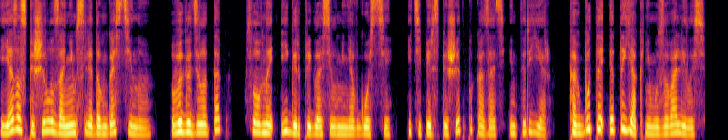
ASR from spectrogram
Я заспешила за ним следом в гостиную. Выглядело так, словно Игорь пригласил меня в гости и теперь спешит показать интерьер. Как будто это я к нему завалилась.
